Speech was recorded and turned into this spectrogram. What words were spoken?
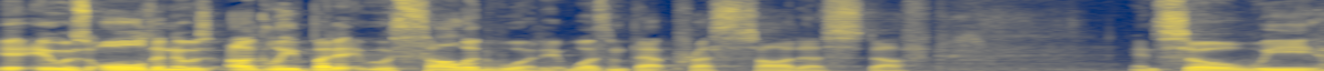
it, it was old and it was ugly, but it was solid wood. It wasn't that pressed sawdust stuff. And so we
